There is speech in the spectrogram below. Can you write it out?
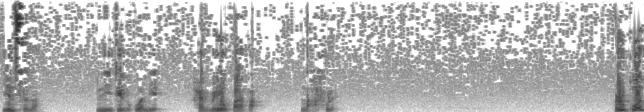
因此呢。你这个观点还没有办法拿出来，而官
